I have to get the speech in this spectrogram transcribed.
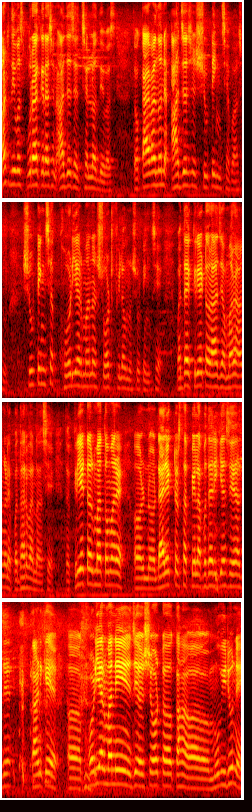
આઠ દિવસ પૂરા કર્યા છે ને આજે છે છેલ્લો દિવસ. તો કાંઈ વાંધો નહીં, આજે છે શૂટિંગ છે પાછું. શૂટિંગ છે ખોડિયારમાંના શોર્ટ ફિલ્મનું શૂટિંગ છે. બધા ક્રિએટર આજે અમારા આંગણે પધારવાના છે. તો ક્રિએટરમાં તો અમારે ડાયરેક્ટર સાહેબ પહેલાં પધારી ગયા છે આજે. કારણ કે ખોડિયારમાંની જે શોર્ટ મૂવી રહ્યું ને,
